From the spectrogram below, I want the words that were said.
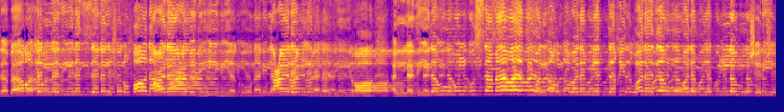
تبارك الذي نزل الفرقان على عبده ليكون للعالمين نذيرا. الذي له ملك السماوات والأرض ولم يتخذ ولدا ولم يكن له شريك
